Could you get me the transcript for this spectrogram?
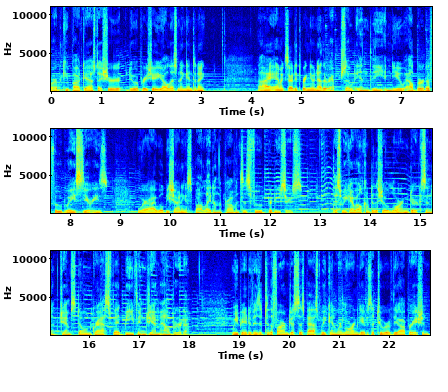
Barbecue Podcast. I sure do appreciate y'all listening in tonight. I am excited to bring you another episode in the new Alberta Foodways series, where I will be shining a spotlight on the province's food producers. This week, I welcome to the show Lorin Doerksen of Gemstone Grass Fed Beef in Gem, Alberta. We paid a visit to the farm just this past weekend, where Lorin gave us a tour of the operation,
